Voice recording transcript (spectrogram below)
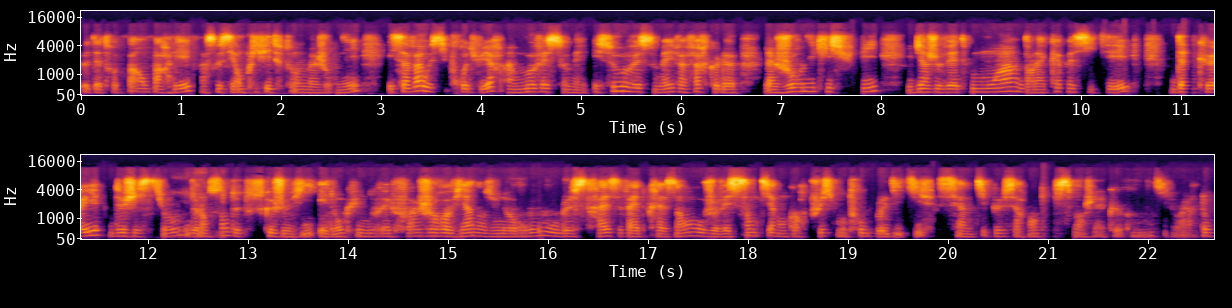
peut-être pas en parler parce que c'est amplifié tout au long de ma journée et ça va aussi produire un mauvais sommeil. Et ce mauvais sommeil va faire que la journée qui suit, eh bien, je vais être moins dans la capacité d'accueil, de gestion de l'ensemble de tout ce que je vis. Et donc, une nouvelle fois, je reviens dans une roue où le stress va être présent, où je vais sentir encore plus mon trouble auditif. C'est un petit peu le serpent qui se mange la queue, comme on dit. Voilà. Donc,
